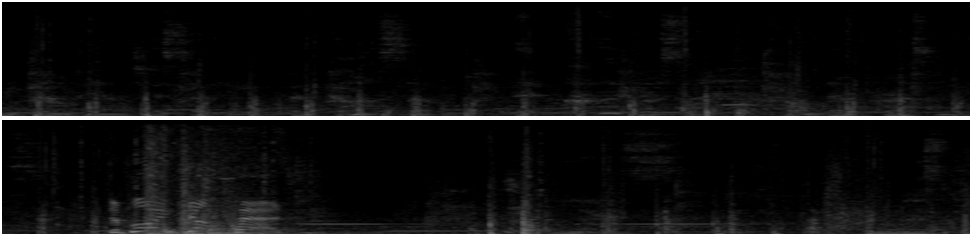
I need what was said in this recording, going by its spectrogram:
We don't anticipate the gossip that could result from their presence. Deploying jump pad. Yes. You must be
